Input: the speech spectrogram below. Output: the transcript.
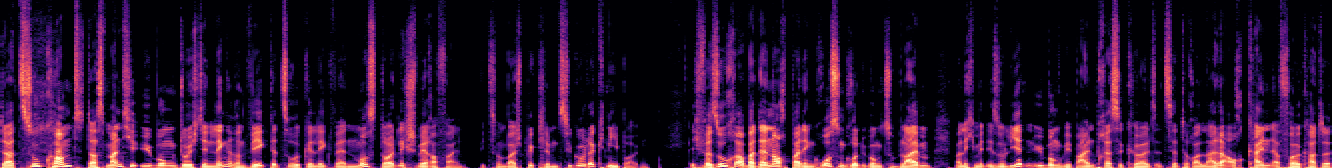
Dazu kommt, dass manche Übungen durch den längeren Weg, der zurückgelegt werden muss, deutlich schwerer fallen, wie zum Beispiel Klimmzüge oder Kniebeugen. Ich versuche aber dennoch bei den großen Grundübungen zu bleiben, weil ich mit isolierten Übungen wie Beinpresse, Curls etc. leider auch keinen Erfolg hatte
